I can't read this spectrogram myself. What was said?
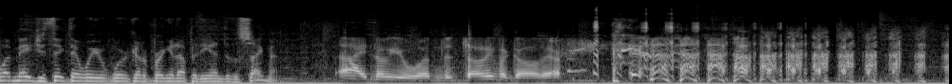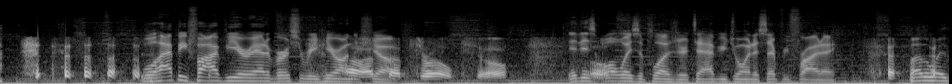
what made you think that we were going to bring it up at the end of the segment? I knew you wouldn't. Don't even go there. Well, happy five year anniversary here on oh, the I'm, show. I'm thrilled. So, It is Oh. always a pleasure to have you join us every Friday. By the way,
